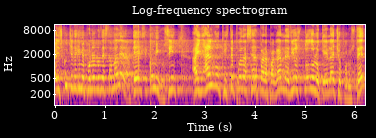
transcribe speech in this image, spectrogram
escuche, déjeme ponerlo de esta manera, quédese conmigo, ¿sí? ¿Hay algo que usted pueda hacer para pagarle a Dios todo lo que Él ha hecho por usted?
